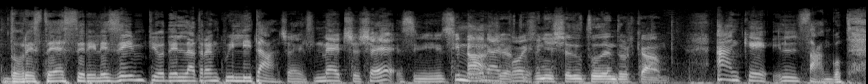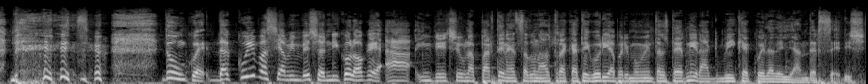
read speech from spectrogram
dovreste essere l'esempio della tranquillità, cioè il match c'è, si, si mena ah, certo, e poi... finisce tutto dentro il campo anche il fango. Dunque, da qui passiamo invece a Nicolò che ha invece un'appartenenza ad un'altra categoria per il momento alterni rugby che è quella degli under 16.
